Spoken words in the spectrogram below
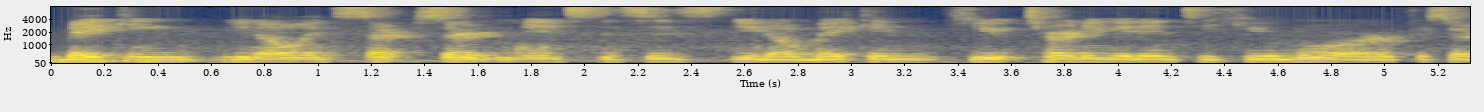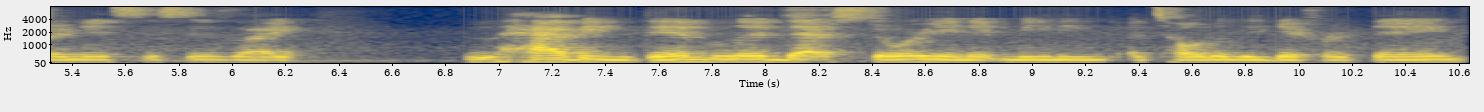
making you know in cer- certain instances you know making hu- turning it into humor or for certain instances like having them live that story and it meaning a totally different thing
